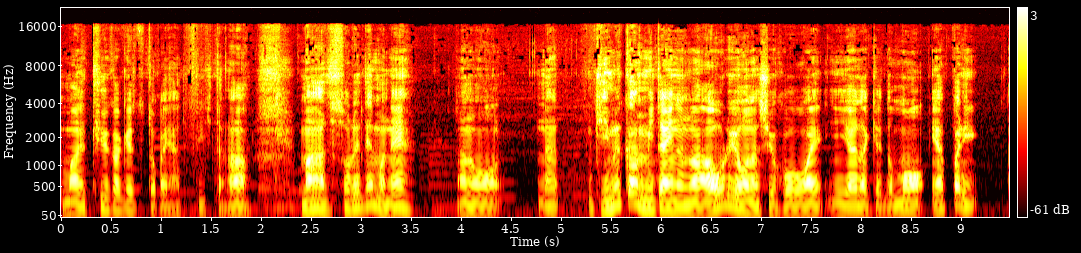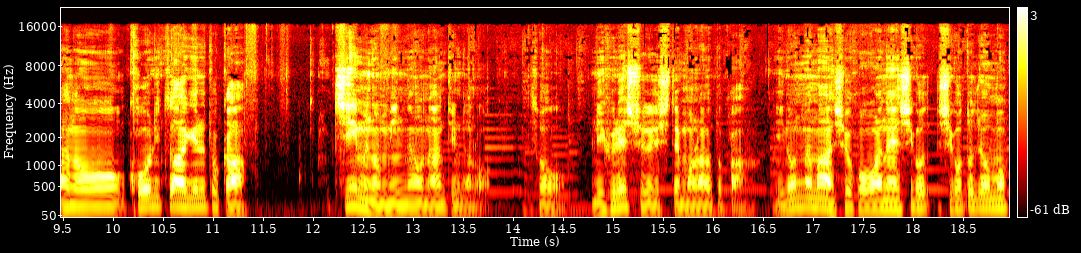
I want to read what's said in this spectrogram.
まあ9ヶ月とかやってきたらまあそれでもねあの義務感みたいなのは煽るような手法は嫌だけどもやっぱりあの効率を上げるとかチームのみんなを何て言うんだろう。そうリフレッシュしてもらうとかいろんなまあ手法はね仕事上も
